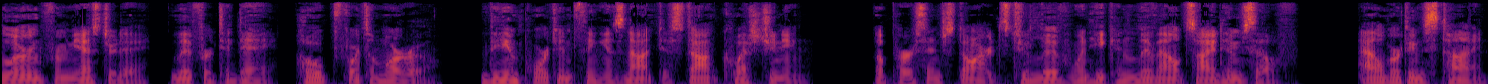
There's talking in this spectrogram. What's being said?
Learn from yesterday, live for today, hope for tomorrow. The important thing is not to stop questioning. A person starts to live when he can live outside himself. Albert Einstein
